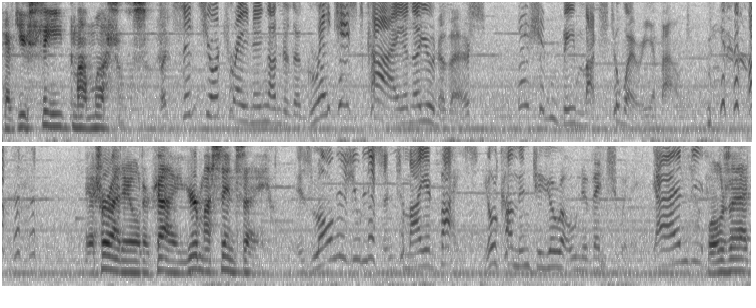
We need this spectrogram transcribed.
Have you seen my muscles? But since you're training under the greatest Kai in the universe, there shouldn't be much to worry about. That's right, Elder Kai. You're my sensei. As long as you listen to my advice, you'll come into your own eventually. And What was that?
